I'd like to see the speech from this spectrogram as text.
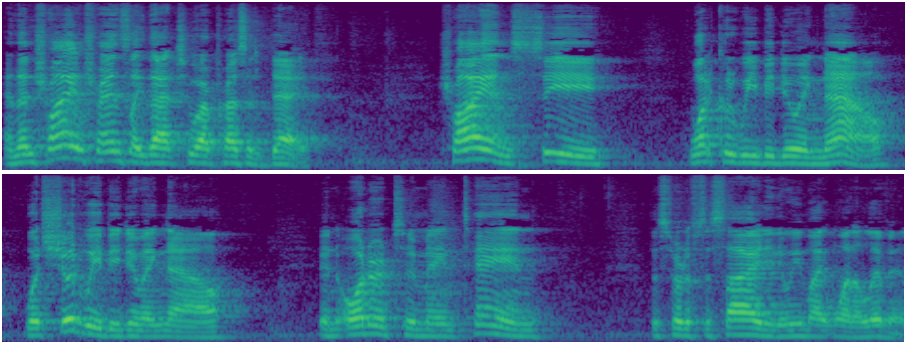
And then try and translate that to our present day. Try and see what could we be doing now, what should we be doing now in order to maintain the sort of society that we might want to live in.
